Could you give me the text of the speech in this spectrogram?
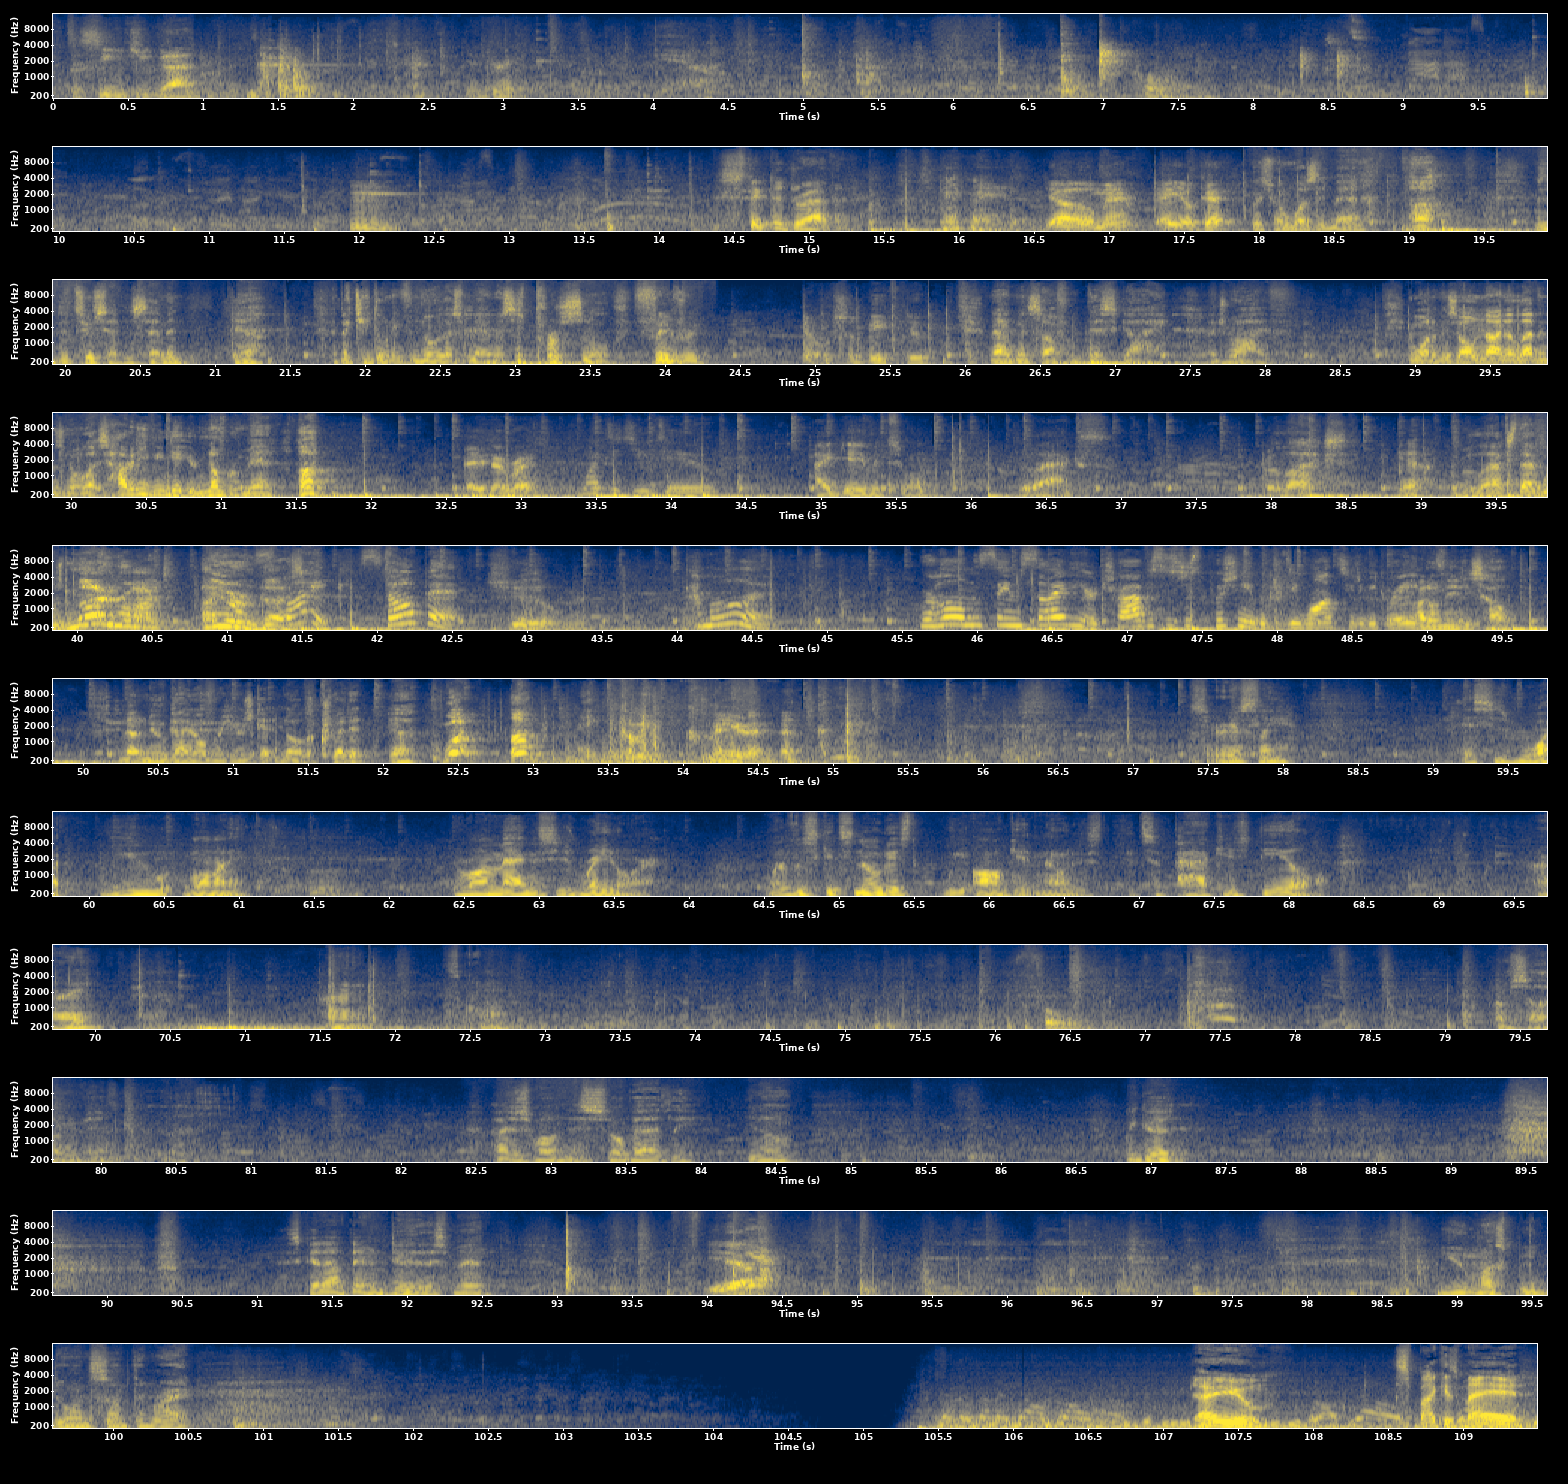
To see what you got. Get a drink? Cool. Hmm. Stick to driving. yo, man. Hey, you okay? Which one was it, man? Huh? Was it the 277? Yeah? I bet you don't even know this, man. This is personal favorite. Yo, what's the beef, dude? Magnus offered this guy a drive. In one of his own 911s, no less. How did he even get your number, man? Huh? Hey, that right? What did you do? I gave it to him. Relax. Relax. Yeah. Relax. That was my ride. I earned that. Spike, stop it. Chill, man. Come on. We're all on the same side here. Travis is just pushing you because he wants you to be great. I don't need his help. Now, new guy over here is getting all the credit. Yeah? What? Huh? Hey, come here. Come here. Come here. Seriously? This is what you wanted. You're on Magnus's radar. One of us gets noticed, we all get noticed. It's a package deal. All right? All right, it's cool. Fool. I'm sorry, man. I just wanted this so badly, you know? We good? Let's get out there and do this, man. Yeah. yeah. You must be doing something right. Damn. Spike is mad.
